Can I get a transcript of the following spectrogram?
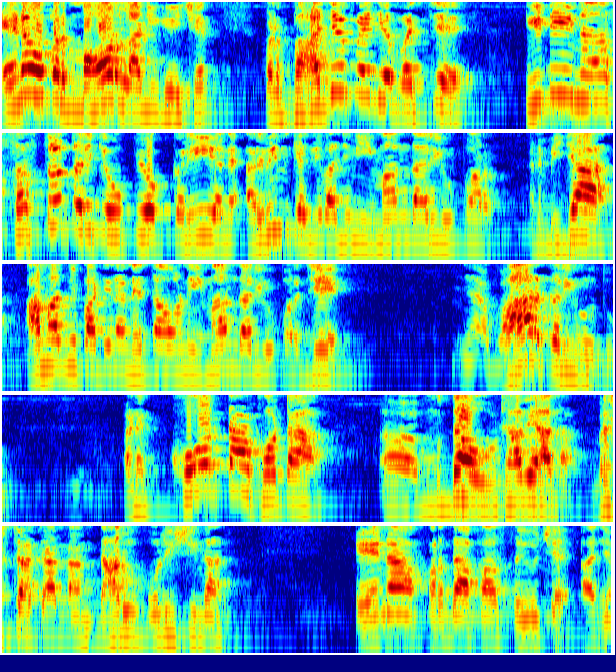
એના ઉપર મહોર લાગી ગઈ છે. પણ ભાજપે જે વચ્ચે ઈડીના શસ્ત્ર તરીકે ઉપયોગ કરી અને અરવિંદ કેજરીવાલજીની ઈમાનદારી ઉપર અને બીજા આમ આદમી પાર્ટીના નેતાઓની ઈમાનદારી ઉપર જે વાર કર્યું હતું અને ખોટા ખોટા મુદ્દાઓ ઉઠાવ્યા હતા. ભ્રષ્ટાચારના દારૂ પોલિસીના એના પર્દાફાશ થયું છે. આજે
